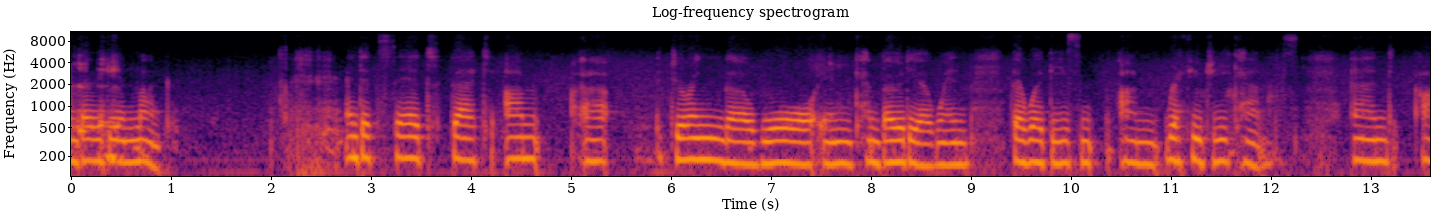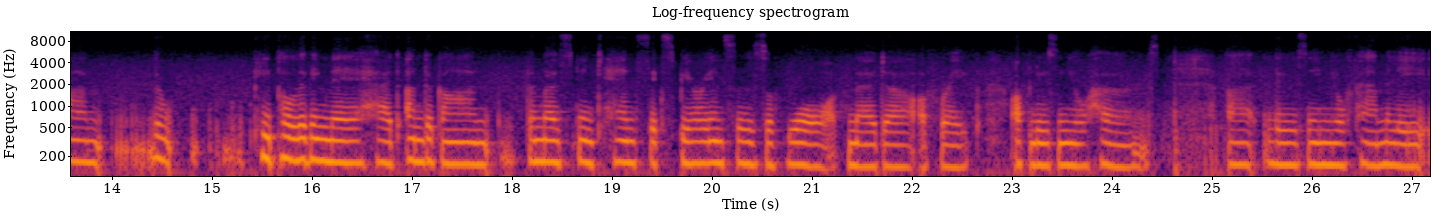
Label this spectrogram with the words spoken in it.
Cambodian monk. And it said that um, uh, during the war in Cambodia, when there were these um, refugee camps, and um, the people living there had undergone the most intense experiences of war, of murder, of rape, of losing your homes, uh, losing your family,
